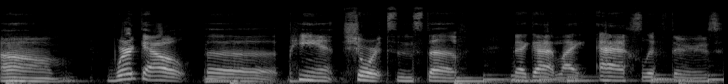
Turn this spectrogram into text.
um, workout uh pant shorts and stuff that got like ass lifters.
